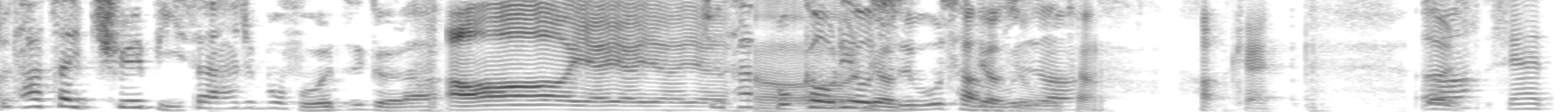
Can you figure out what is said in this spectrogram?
就他再缺比赛，他就不符合资格了。哦，呀呀呀呀！就他不够六十五场，六十五场。OK，二十、啊、现在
